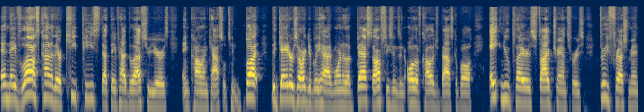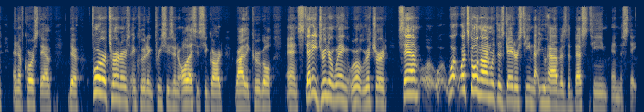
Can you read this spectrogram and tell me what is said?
and they've lost kind of their key piece that they've had the last few years in Colin Castleton. But the Gators arguably had one of the best off seasons in all of college basketball. Eight new players, five transfers, three freshmen, and of course, they have their four returners, including preseason All SEC guard Riley Kugel and steady junior wing Will Richard. Sam, what, what's going on with this Gators team that you have as the best team in the state?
